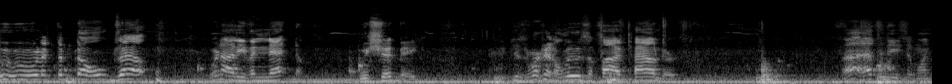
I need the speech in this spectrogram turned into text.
Ooh, let the dogs out. We're not even netting them. We should be. Because we're going to lose a five pounder. Ah, that's a decent one.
